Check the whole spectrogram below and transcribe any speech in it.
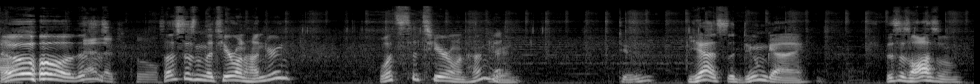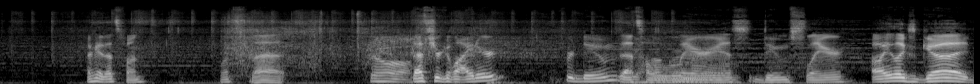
Oh, oh, this That is looks cool. so. This isn't the tier 100. What's the tier 100? Doom? Yeah, it's the Doom guy. This is awesome. Okay, that's fun. What's that? Oh, That's your glider for Doom? That's Your Hunger hilarious. Doom Slayer. Oh, he looks good.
